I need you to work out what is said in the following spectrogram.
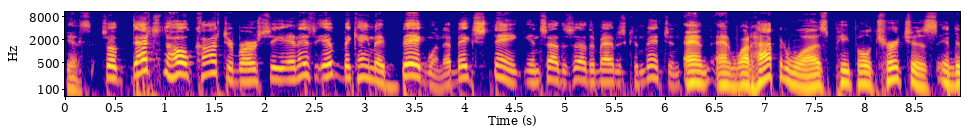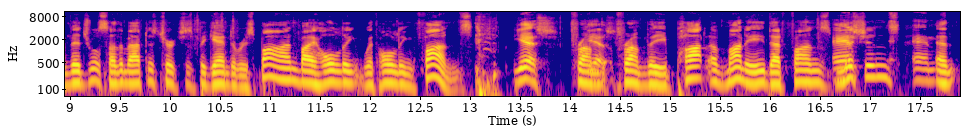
Yes. So that's the whole controversy, and it's, it became a big one, a big stink inside the Southern Baptist Convention. And and what happened was people, churches, individual Southern Baptist churches began to respond by holding withholding funds Yes. from yes. from the pot of money that funds And- missions and- and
